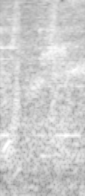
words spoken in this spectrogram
Oh, my God.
